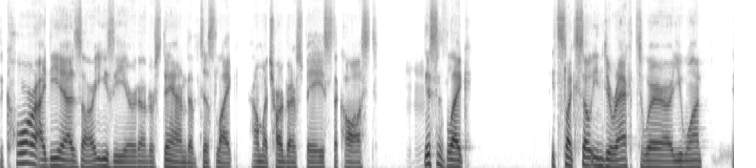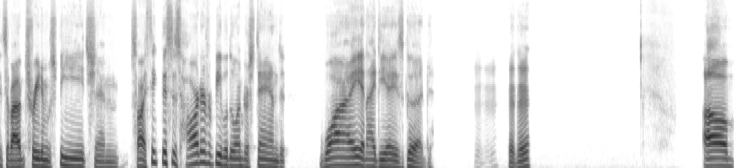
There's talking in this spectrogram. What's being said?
the core ideas are easier to understand of just like how much hard drive space, the cost. Mm-hmm. This is like it's like so indirect where you want it's about freedom of speech and so I think this is harder for people to understand why an idea is good. Mm-hmm. Mm-hmm. Um,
